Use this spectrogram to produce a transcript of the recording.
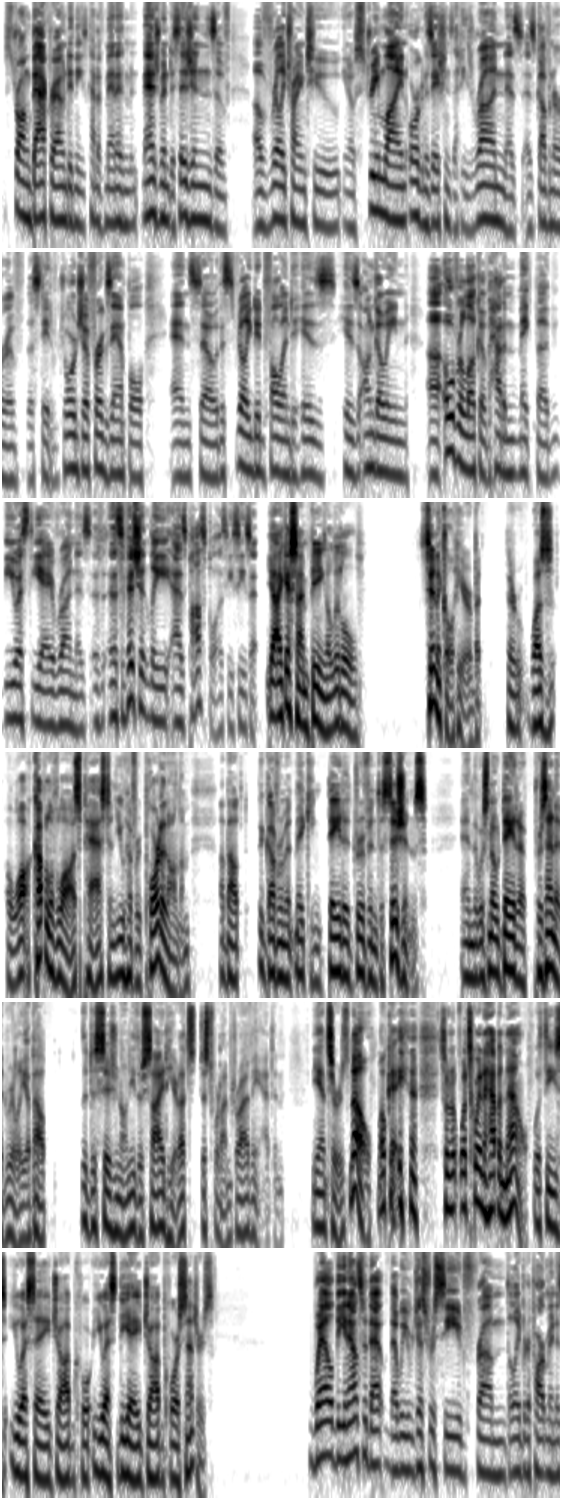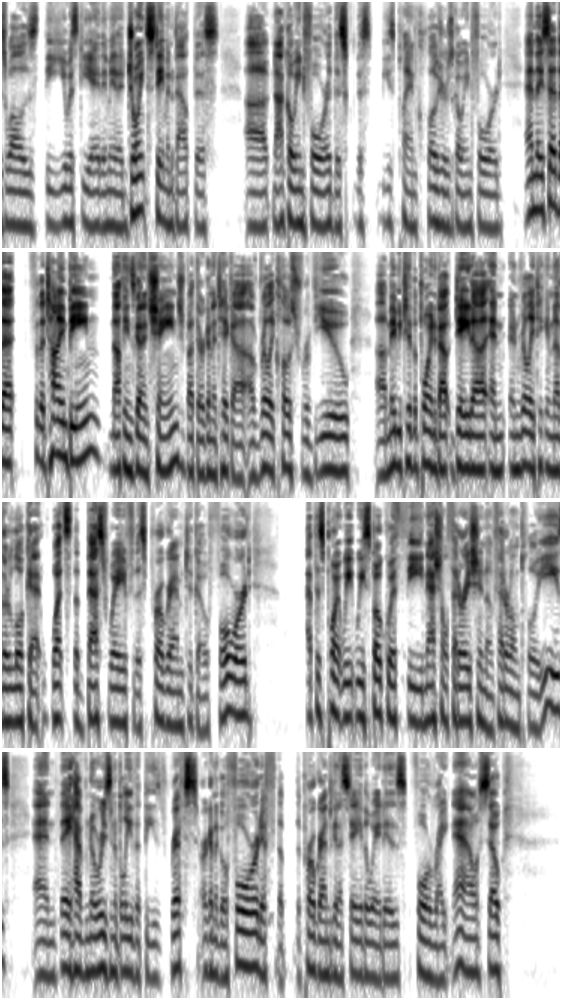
strong background in these kind of management management decisions of of really trying to you know streamline organizations that he's run as as governor of the state of Georgia, for example. And so this really did fall into his his ongoing uh, overlook of how to make the, the USDA run as as efficiently as possible as he sees it. Yeah, I guess I'm being a little cynical here, but there was a law, a couple of laws passed, and you have reported on them about the government making data-driven decisions, and there was no data presented really about the decision on either side here. That's just what I'm driving at, and the answer is no. Okay, so what's going to happen now with these USA Job Corps, USDA Job Corps centers? Well, the announcement that, that we just received from the Labor Department as well as the USDA, they made a joint statement about this, uh, not going forward, this this these planned closures going forward, and they said that for the time being, nothing's going to change, but they're going to take a, a really close review, uh, maybe to the point about data, and and really taking another look at what's the best way for this program to go forward. At this point, we, we spoke with the National Federation of Federal Employees, and they have no reason to believe that these RIFs are going to go forward if the, the program's going to stay the way it is for right now. So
